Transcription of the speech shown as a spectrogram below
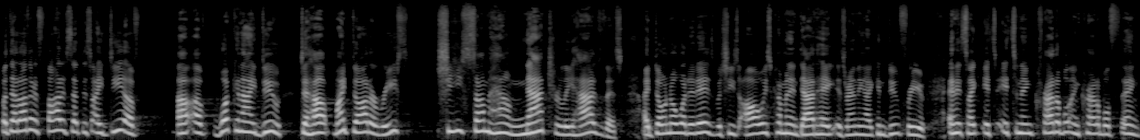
but that other thought is that this idea of uh, of what can I do to help my daughter Reese she somehow naturally has this. I don't know what it is, but she's always coming in, Dad, hey, is there anything I can do for you? And it's like, it's, it's an incredible, incredible thing.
